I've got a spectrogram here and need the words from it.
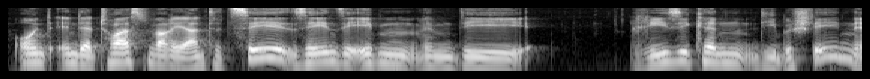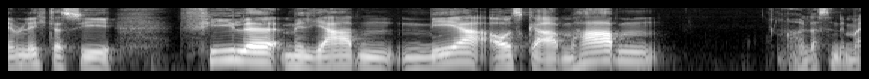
Und in der teuersten Variante C sehen Sie eben die Risiken, die bestehen, nämlich dass sie viele Milliarden mehr Ausgaben haben, das sind immer,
